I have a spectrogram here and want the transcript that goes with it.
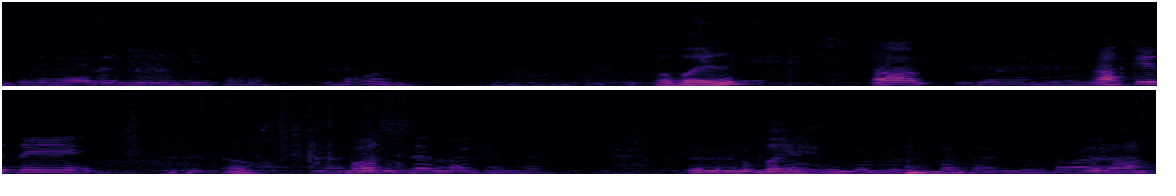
Ito, meron yun dito. Babae na? Ah, lakit ni Oh, boss. babae. Yun lang.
